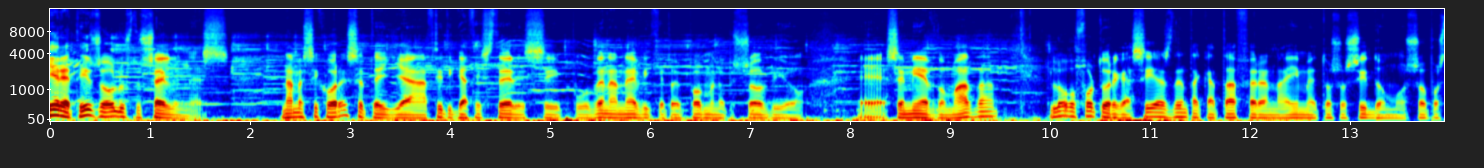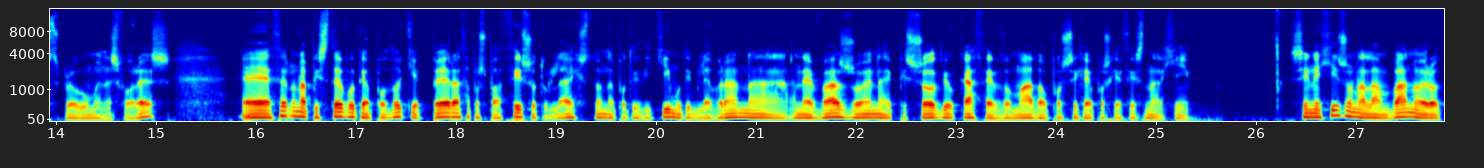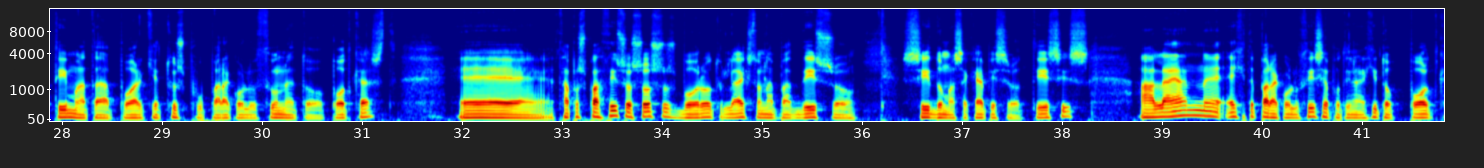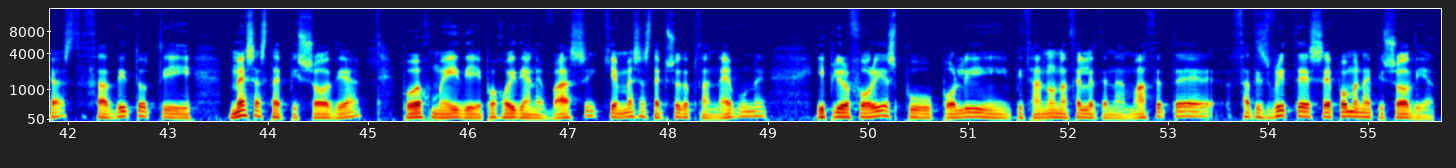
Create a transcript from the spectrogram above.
Χαιρετίζω όλους τους Έλληνες. Να με συγχωρέσετε για αυτή την καθυστέρηση που δεν ανέβηκε το επόμενο επεισόδιο ε, σε μία εβδομάδα. Λόγω φόρτου εργασίας δεν τα κατάφερα να είμαι τόσο σύντομος όπως τις προηγούμενες φορές. Ε, θέλω να πιστεύω ότι από εδώ και πέρα θα προσπαθήσω τουλάχιστον από τη δική μου την πλευρά να ανεβάζω ένα επεισόδιο κάθε εβδομάδα όπως είχα υποσχεθεί στην αρχή. Συνεχίζω να λαμβάνω ερωτήματα από αρκετούς που παρακολουθούν το podcast. Ε, θα προσπαθήσω σε όσους μπορώ τουλάχιστον να απαντήσω σύντομα σε κάποιες ερωτήσεις. Αλλά αν έχετε παρακολουθήσει από την αρχή το podcast θα δείτε ότι μέσα στα επεισόδια που, έχουμε ήδη, που έχω ήδη ανεβάσει και μέσα στα επεισόδια που θα ανέβουν οι πληροφορίες που πολύ πιθανό να θέλετε να μάθετε θα τις βρείτε σε επόμενα επεισόδια.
